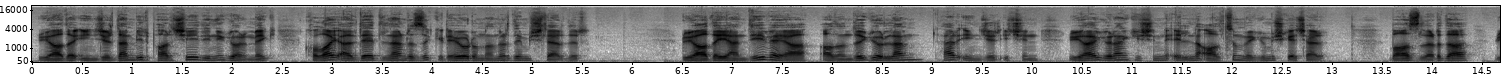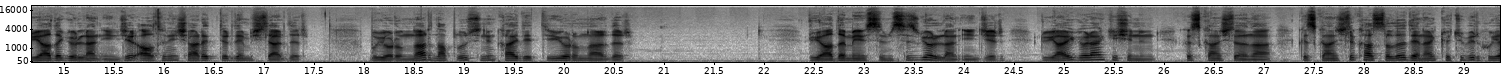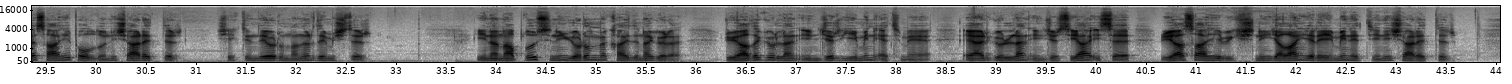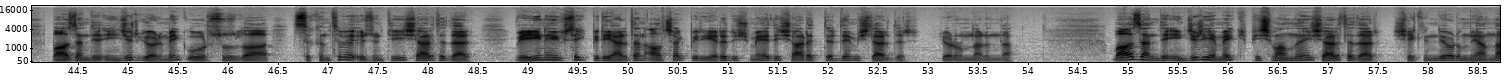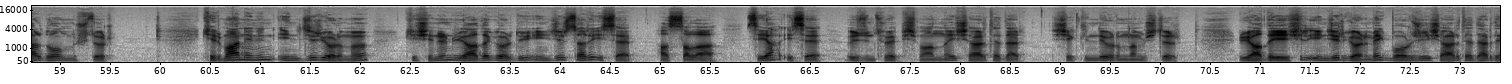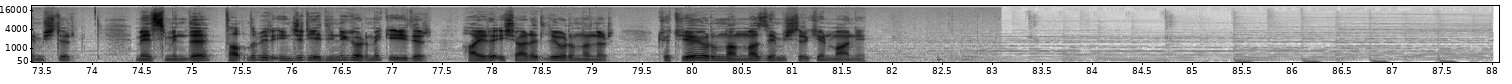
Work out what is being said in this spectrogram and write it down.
Rüyada incirden bir parça yediğini görmek, kolay elde edilen rızık ile yorumlanır demişlerdir. Rüyada yendiği veya alındığı görülen her incir için rüyayı gören kişinin eline altın ve gümüş geçer. Bazıları da rüyada görülen incir altın işarettir demişlerdir. Bu yorumlar Naplusi'nin kaydettiği yorumlardır. Rüyada mevsimsiz görülen incir, rüyayı gören kişinin kıskançlığına, kıskançlık hastalığı denen kötü bir huya sahip olduğunu işarettir, şeklinde yorumlanır demiştir. Yine Naplusi'nin yorum ve kaydına göre rüyada görülen incir yemin etmeye, eğer görülen incir siyah ise rüya sahibi kişinin yalan yere yemin ettiğini işarettir. Bazen de incir görmek uğursuzluğa, sıkıntı ve üzüntüyü işaret eder ve yine yüksek bir yerden alçak bir yere düşmeye de işarettir demişlerdir yorumlarında. Bazen de incir yemek pişmanlığı işaret eder şeklinde yorumlayanlar da olmuştur. Kirmane'nin incir yorumu, kişinin rüyada gördüğü incir sarı ise hastalığa, siyah ise üzüntü ve pişmanlığı işaret eder şeklinde yorumlamıştır. Rüyada yeşil incir görmek borcu işaret eder demiştir. Mevsiminde tatlı bir incir yediğini görmek iyidir. Hayra işaretle yorumlanır. Kötüye yorumlanmaz demiştir Kirmani.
